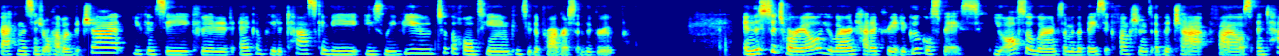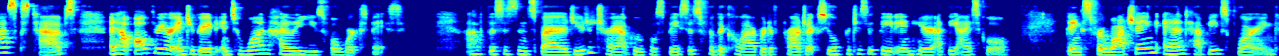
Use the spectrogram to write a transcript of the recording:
Back in the central hub of the chat, you can see created and completed tasks can be easily viewed so the whole team can see the progress of the group. In this tutorial, you learned how to create a Google Space. You also learned some of the basic functions of the chat, files, and tasks tabs, and how all three are integrated into one highly useful workspace. I hope this has inspired you to try out Google Spaces for the collaborative projects you'll participate in here at the iSchool. Thanks for watching and happy exploring.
